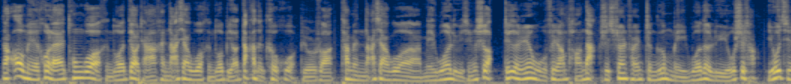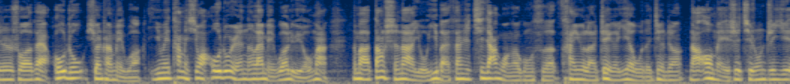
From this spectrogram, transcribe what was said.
那奥美后来通过很多调查，还拿下过很多比较大的客户，比如说他们拿下过美国旅行社，这个任务非常庞大，是宣传整个美国的旅游市场，尤其是说在欧洲宣传美国，因为他们希望欧洲人能来美国旅游嘛。那么当时呢，有一百三十七家广告公司参与了这个业务的竞争，那奥美是其中之一。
